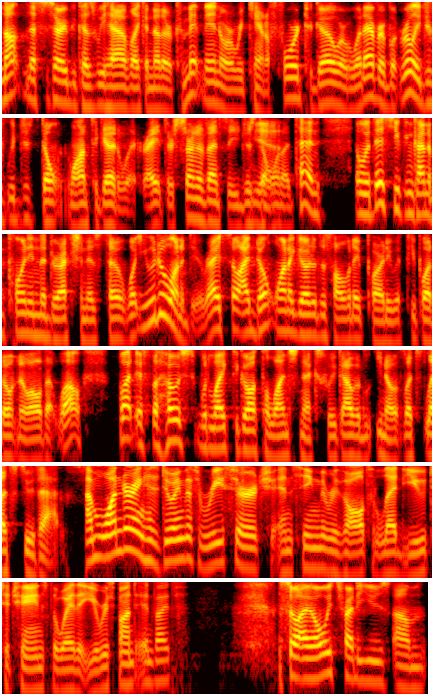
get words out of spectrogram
not necessarily because we have like another commitment or we can't afford to go or whatever, but really just we just don't want to go to it, right? There's certain events that you just yeah. don't want to attend. And with this, you can kind of point in the direction as to what you do want to do, right? So I don't want to go to this holiday party with people I don't know all that well. But if the host would like to go out to lunch next week, I would, you know, let's let's do that. I'm wondering, has doing this research and seeing the results led you to change the way that you respond to invites? So I always try to use um,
